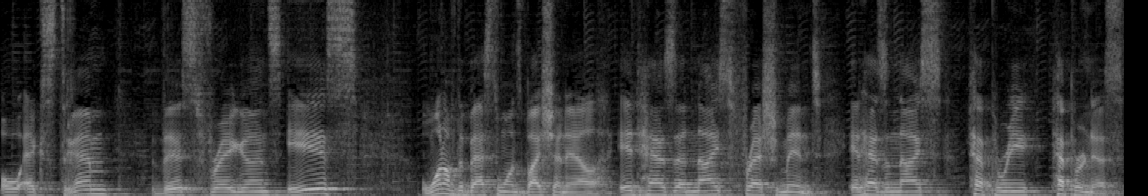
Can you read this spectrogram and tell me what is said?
Eau Extrême. This fragrance is one of the best ones by Chanel. It has a nice fresh mint. It has a nice peppery pepperness.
